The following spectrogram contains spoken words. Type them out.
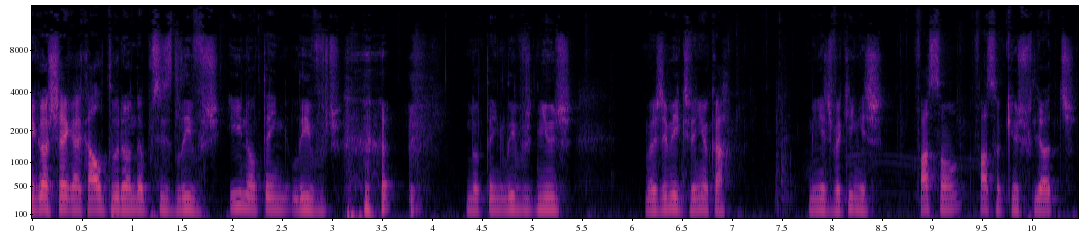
Agora chega àquela altura onde eu preciso de livros e não tenho livros. não tenho livros nenhums. Mas amigos, venham cá. Minhas vaquinhas, façam, façam aqui uns filhotes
